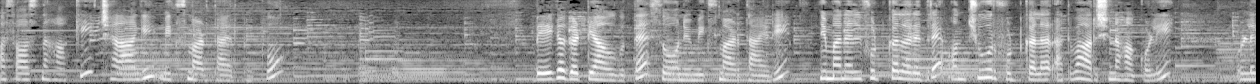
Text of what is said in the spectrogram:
ಆ ಸಾಸ್ನ ಹಾಕಿ ಚೆನ್ನಾಗಿ ಮಿಕ್ಸ್ ಮಾಡ್ತಾ ಇರಬೇಕು. ಬೇಗ ಗಟ್ಟಿ ಆಗುತ್ತೆ ಸೊ ನೀವು ಮಿಕ್ಸ್ ಮಾಡ್ತಾ ಇರಿ. ನಿಮ್ಮ ಮನೇಲಿ ಫುಡ್ ಕಲರ್ ಇದ್ದರೆ ಒಂಚೂರು ಫುಡ್ ಕಲರ್ ಅಥವಾ ಅರಿಶಿನ ಹಾಕ್ಕೊಳ್ಳಿ ಒಳ್ಳೆ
